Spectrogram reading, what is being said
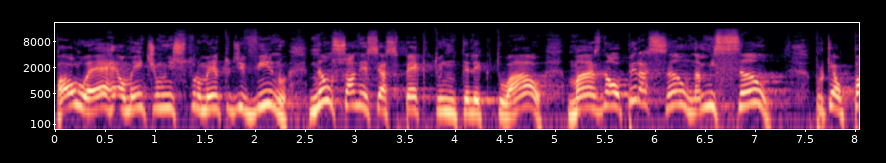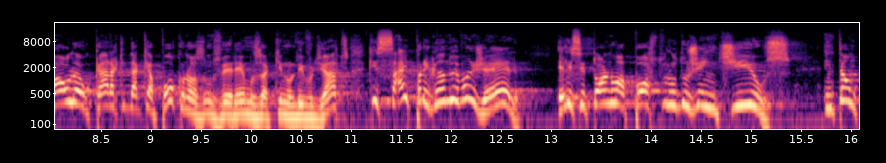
Paulo é realmente um instrumento divino, não só nesse aspecto intelectual, mas na operação, na missão. Porque o Paulo é o cara que daqui a pouco nós nos veremos aqui no livro de Atos, que sai pregando o evangelho. Ele se torna o apóstolo dos gentios. Então,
